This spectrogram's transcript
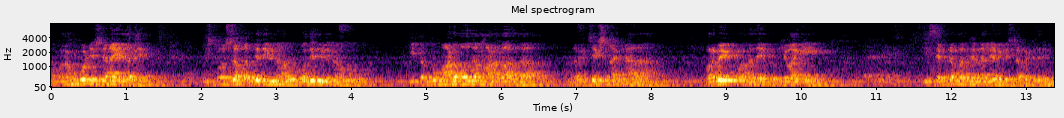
ನಮ್ಮ ನಂಬಿಕೊಂಡು ಇಷ್ಟು ಜನ ಇದ್ದಾರೆ. ಇಷ್ಟು ವರ್ಷ ಬರ್ತಿದ್ದೀವಿ ನಾವು, ಓದಿದ್ದೀವಿ ನಾವು. ಈ ತಪ್ಪು ಮಾಡಬಹುದಾ, ಮಾಡಬಾರದ ಅನ್ನೋ ವಿಚಕ್ಷಣ ಜ್ಞಾನ ಬರಬೇಕು ಅನ್ನೋದೇ ಮುಖ್ಯವಾಗಿ ಈ ಸೆಪ್ಟೆಂಬರ್ ತಿಂಗಳಲ್ಲಿ ಹೇಳಕ್ಕೆ ಇಷ್ಟಪಟ್ಟಿದ್ದೀನಿ.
